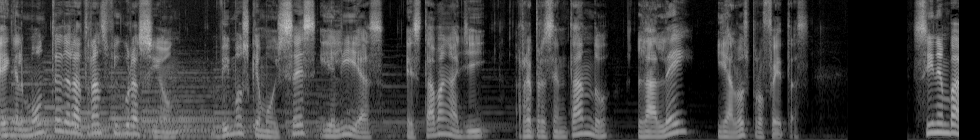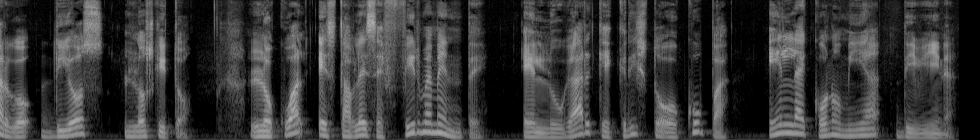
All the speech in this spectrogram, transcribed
En el monte de la transfiguración vimos que Moisés y Elías estaban allí representando la ley y a los profetas. Sin embargo, Dios los quitó, lo cual establece firmemente el lugar que Cristo ocupa en la economía divina.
